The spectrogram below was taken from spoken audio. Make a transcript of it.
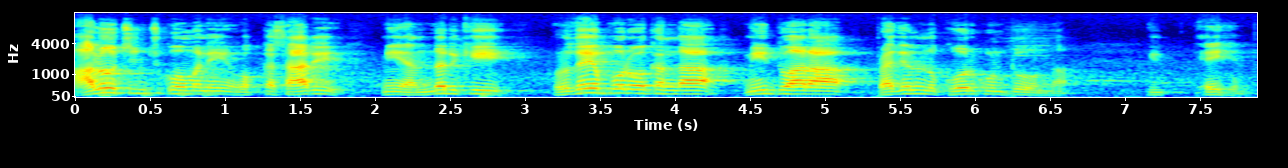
ఆలోచించుకోమని ఒక్కసారి మీ అందరికీ హృదయపూర్వకంగా మీ ద్వారా ప్రజలను కోరుకుంటూ ఉన్నాం. జై హింద్.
